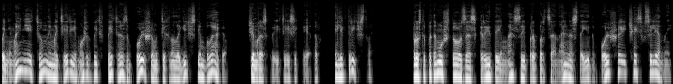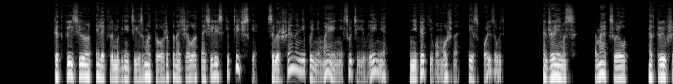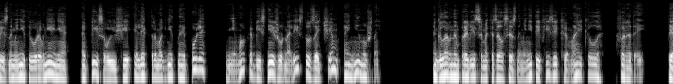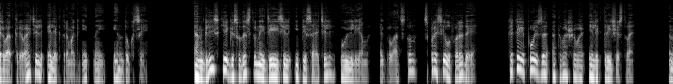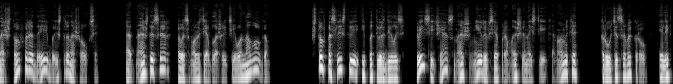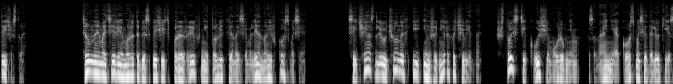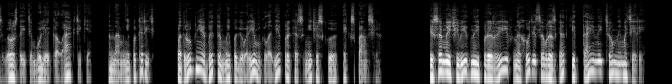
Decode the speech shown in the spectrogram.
Понимание темной материи может быть в пять раз большим технологическим благом, чем раскрытие секретов электричества. Просто потому, что за скрытой массой пропорционально стоит большая часть Вселенной. К открытию электромагнетизма тоже поначалу относились скептически, совершенно не понимая ни сути явления, ни как его можно использовать. Джеймс Максвелл, открывший знаменитые уравнения, описывающие электромагнитное поле, не мог объяснить журналисту, зачем они нужны. Главным провидцем оказался знаменитый физик Майкл Фарадей, первооткрыватель электромагнитной индукции. Английский государственный деятель и писатель Уильям Гладстон спросил Фарадея, «Какая польза от вашего электричества?» На что Фарадей быстро нашелся. «Однажды, сэр, вы сможете обложить его налогом». Что впоследствии и подтвердилось, ведь сейчас наш мир и вся промышленность и экономика крутятся вокруг электричества. Темная материя может обеспечить прорыв не только на Земле, но и в космосе. Сейчас для ученых и инженеров очевидно, что с текущим уровнем знания о космосе далекие звезды и тем более галактики нам не покорить. Подробнее об этом мы поговорим в главе про космическую экспансию. И самый очевидный прорыв находится в разгадке тайны темной материи.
